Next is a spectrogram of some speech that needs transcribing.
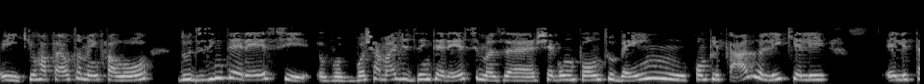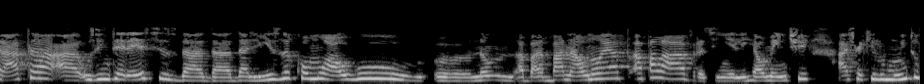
e que o Rafael também falou, do desinteresse, eu vou, vou chamar de desinteresse, mas é, chega um ponto bem complicado ali, que ele, ele trata a, os interesses da, da, da, Lisa como algo, uh, não, banal não é a, a, palavra, assim, ele realmente acha aquilo muito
